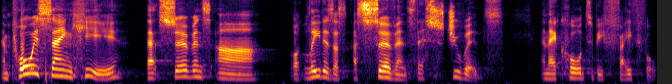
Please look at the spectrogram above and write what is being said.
And Paul is saying here that servants are, or leaders are, are servants, they're stewards, and they're called to be faithful.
